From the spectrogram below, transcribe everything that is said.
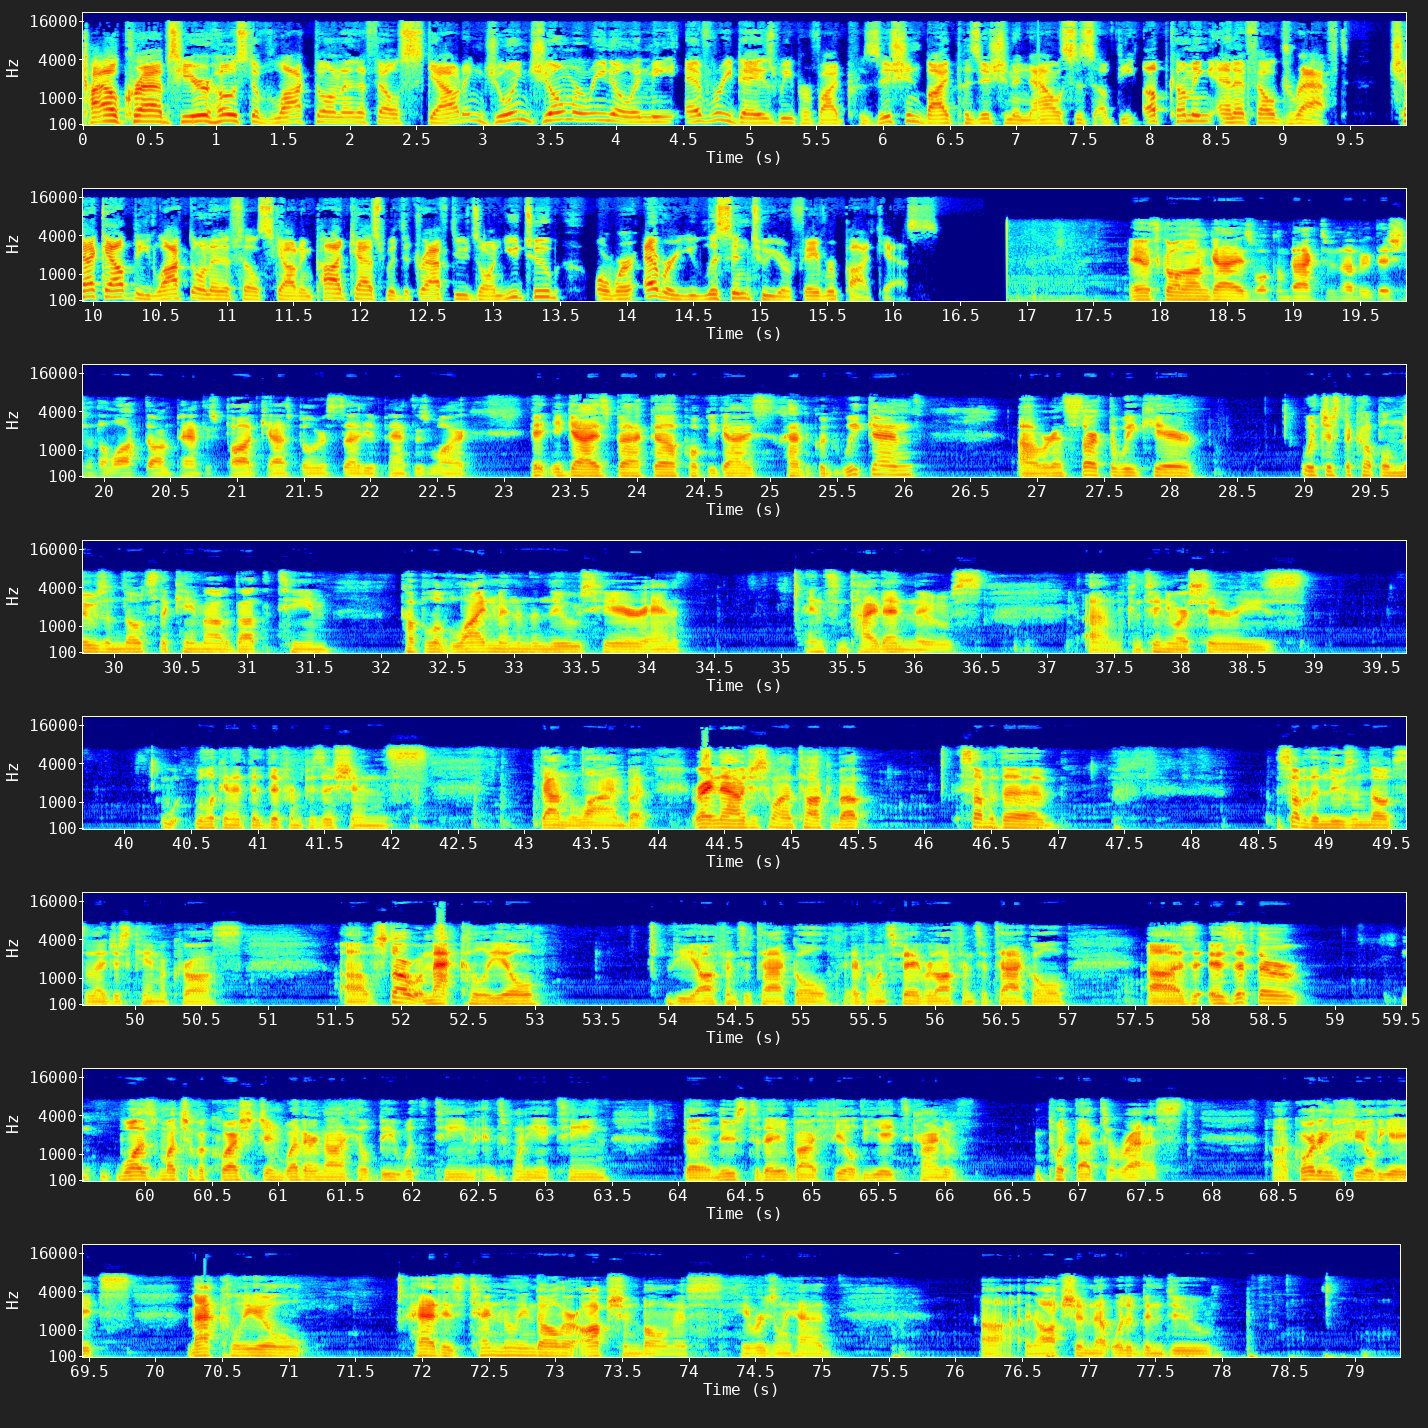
Kyle Crabbs here, host of Locked On NFL Scouting. Join Joe Marino and me every day as we provide position by position analysis of the upcoming NFL draft. Check out the Locked On NFL Scouting podcast with the draft dudes on YouTube or wherever you listen to your favorite podcasts. Hey, what's going on, guys? Welcome back to another edition of the Locked On Panthers podcast. Bill Rossetti Panthers Wire hitting you guys back up. Hope you guys had a good weekend. Uh, we're going to start the week here with just a couple news and notes that came out about the team. A couple of linemen in the news here and and some tight end news. Um, we'll continue our series looking at the different positions down the line, but right now I just want to talk about some of the some of the news and notes that I just came across. Uh, we'll start with Matt Kalil, the offensive tackle, everyone's favorite offensive tackle. Uh, as, as if there was much of a question whether or not he'll be with the team in 2018. The news today by Field Yates kind of put that to rest. According to Field Yates, Matt Kalil had his $10 million option bonus. He originally had uh, an option that would have been due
